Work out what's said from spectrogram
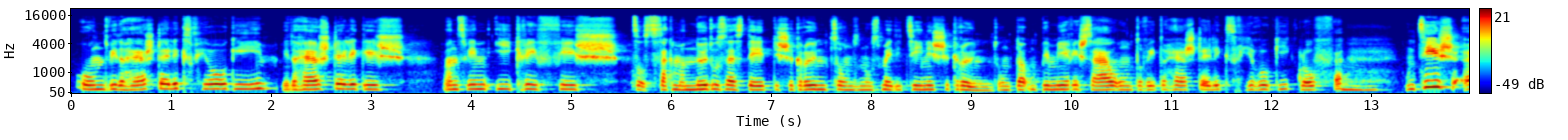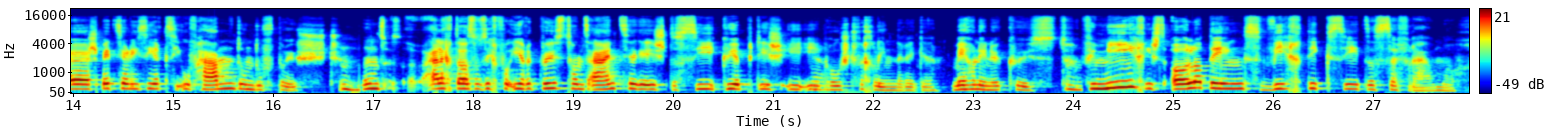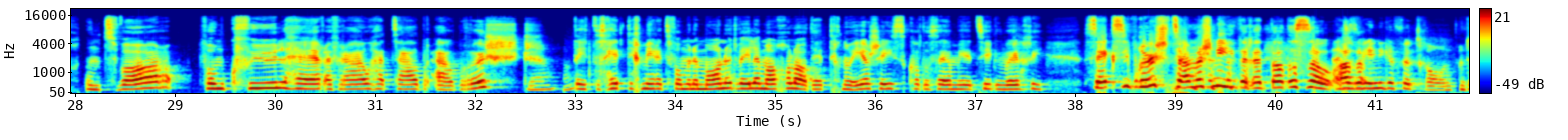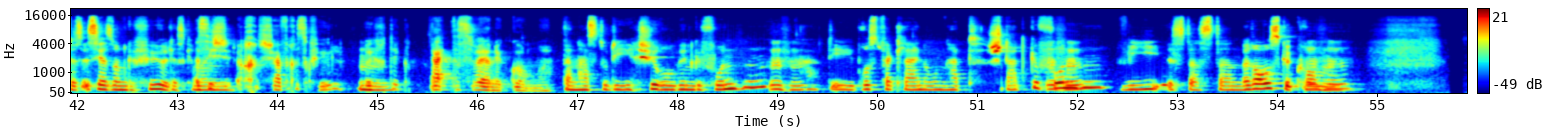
und Wiederherstellungschirurgie. Wiederherstellung ist wenn es wie ein Eingriff ist, also sagen wir nicht aus ästhetischen Gründen, sondern aus medizinischen Gründen. Und, da, und bei mir ist es auch unter Wiederherstellungschirurgie gelaufen. Mhm. Und sie war äh, spezialisiert auf Hände und auf Brüste. Mhm. Und eigentlich das, was ich von ihr gewusst habe, das Einzige ist, dass sie geübt ist in, in ja. Brustverkleinerungen. Mehr habe ich nicht gewusst. Mhm. Für mich ist es allerdings wichtig, dass es eine Frau macht. Und zwar vom Gefühl her, eine Frau hat selber auch Brüste. Ja. Das hätte ich mir jetzt von einem Mann nicht machen lassen. Da hätte ich noch eher Schiss gehabt, dass er mir jetzt irgendwelche sexy Brüste zusammenschneidert oder so. Also, also, weniger Vertrauen. Und das ist ja so ein Gefühl, das kann man... Es ist, ach, es ist einfach ein Gefühl, mhm. richtig. Nein, das wäre nicht gegangen. Dann hast du die Chirurgin gefunden. Mhm. Die Brustverkleinerung hat stattgefunden. Mhm. Wie ist das dann rausgekommen?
